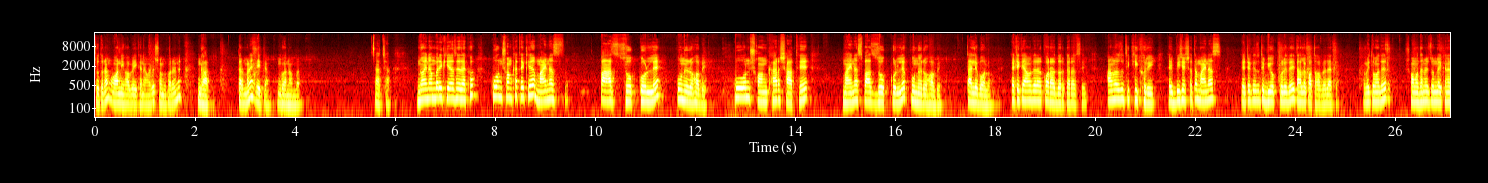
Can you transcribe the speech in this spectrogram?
সুতরাং ওয়ানই হবে এখানে আমাদের সমীকরণের ঘাত। তার মানে এইটা, গ নাম্বার। আচ্ছা নয় নম্বরে কি আছে দেখো? কোন সংখ্যা থেকে মাইনাস পাঁচ যোগ করলে পনেরো হবে? কোন সংখ্যার সাথে মাইনাস পাঁচ যোগ করলে পনেরো হবে? তাহলে বলো, এটাকে আমাদের আর করার দরকার আছে। আমরা যদি কী করি, এই বিশের সাথে মাইনাস এটাকে যদি বিয়োগ করে দেই, তাহলে কথা হবে? দেখো, আমি তোমাদের সমাধানের জন্য এখানে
